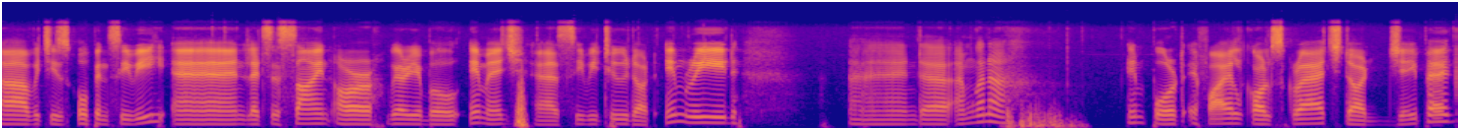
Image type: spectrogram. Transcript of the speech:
uh, which is OpenCV, and let's assign our variable image as cv2.imread. And uh, I'm gonna import a file called scratch.jpg.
